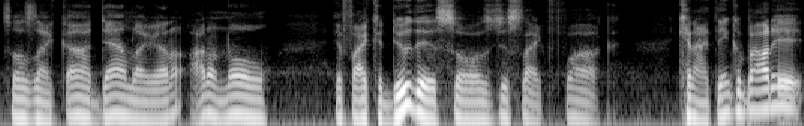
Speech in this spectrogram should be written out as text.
So i was like god damn like i don't i don't know if i could do this so i was just like fuck can i think about it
